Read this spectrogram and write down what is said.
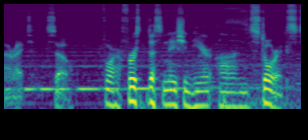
Alright, so for our first destination here on Storix.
